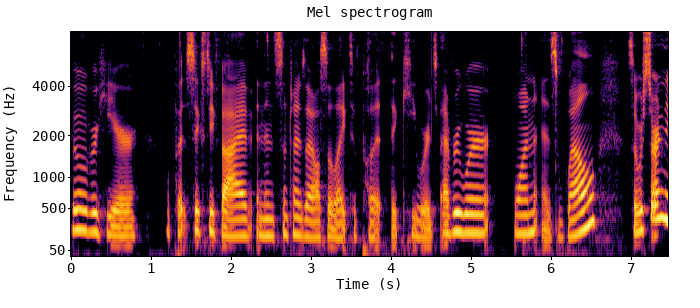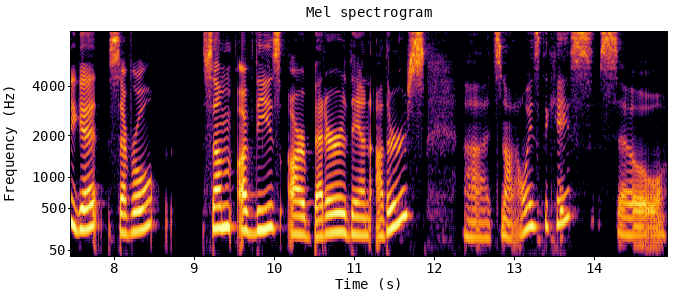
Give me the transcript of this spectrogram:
go over here, we'll put 65. And then sometimes I also like to put the keywords everywhere one as well. So we're starting to get several. Some of these are better than others. Uh, it's not always the case. So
